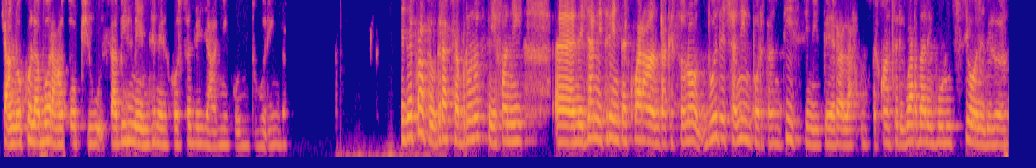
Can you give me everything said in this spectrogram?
che hanno collaborato più stabilmente nel corso degli anni con Turing. Ed è proprio grazie a Bruno Stefani eh, negli anni 30 e 40, che sono due decenni importantissimi per, la, per quanto riguarda l'evoluzione del,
